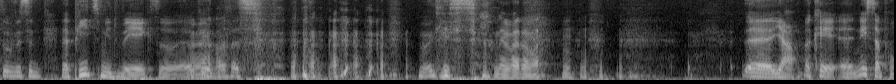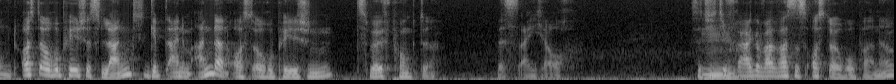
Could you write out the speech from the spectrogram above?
so ein bisschen der Pizmeat-Weg. So, okay, Ja. was ist möglichst schnell weitermachen. Äh, ja, okay. Äh, nächster Punkt. Osteuropäisches Land gibt einem anderen osteuropäischen zwölf Punkte. Das ist eigentlich auch. Das ist natürlich die Mhm. Frage, wa- was ist Osteuropa? Ne?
